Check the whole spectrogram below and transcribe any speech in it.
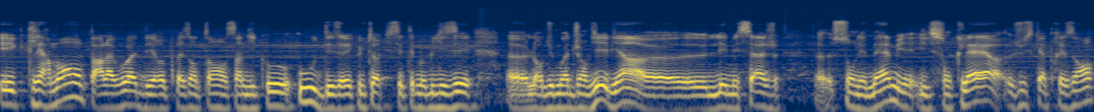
et clairement, par la voix des représentants syndicaux ou des agriculteurs qui s'étaient mobilisés lors du mois de janvier, eh les messages sont les mêmes, ils sont clairs. Jusqu'à présent,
